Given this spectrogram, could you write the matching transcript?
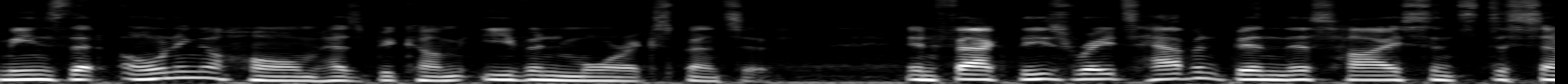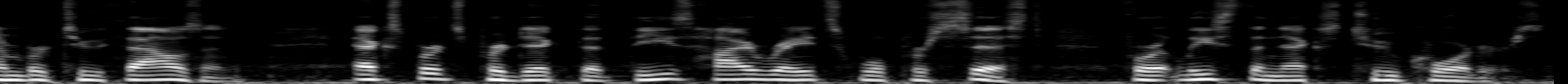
means that owning a home has become even more expensive. In fact, these rates haven't been this high since December 2000. Experts predict that these high rates will persist for at least the next two quarters,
